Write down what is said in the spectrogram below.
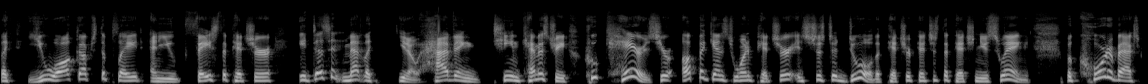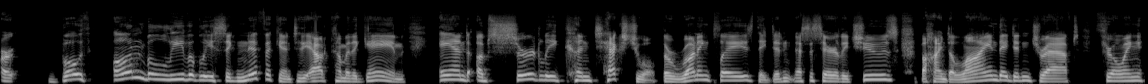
like you walk up to the plate and you face the pitcher, it doesn't matter like, you know, having team chemistry, who cares? You're up against one pitcher, it's just a duel. The pitcher pitches the pitch and you swing. But quarterbacks are both unbelievably significant to the outcome of the game and absurdly contextual. The running plays they didn't necessarily choose, behind a line they didn't draft, throwing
